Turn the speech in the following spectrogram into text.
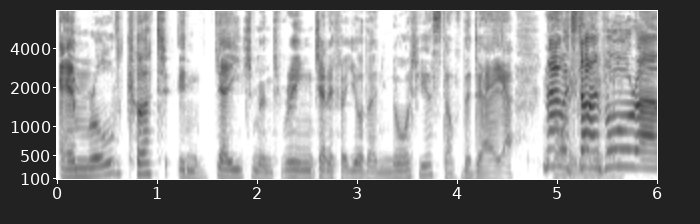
emerald cut engagement ring. Jennifer, you're the naughtiest of the day. Now Naughty, it's time naughty, for uh,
